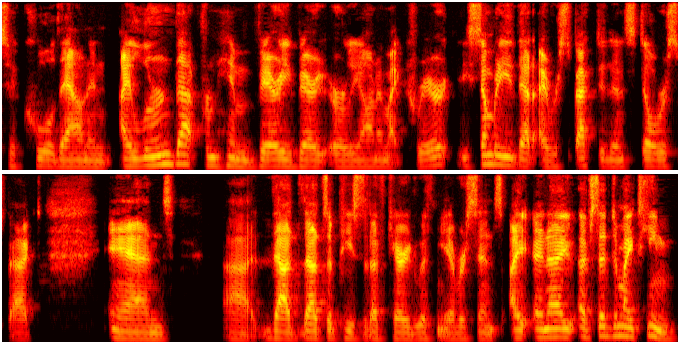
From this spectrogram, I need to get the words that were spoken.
to cool down. And i learned that from him very very early on in my career. He's somebody that i respected and still respect. And uh, that that's a piece that i've carried with me ever since. I and I, i've said to my team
